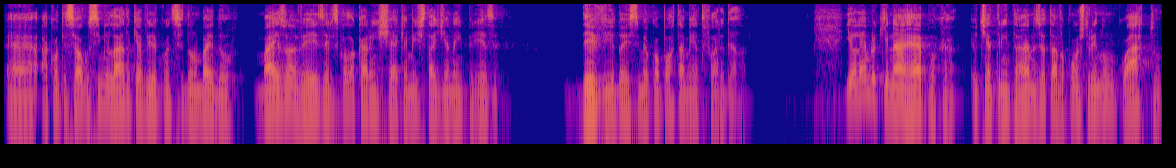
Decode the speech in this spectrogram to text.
é, aconteceu algo similar do que havia acontecido no Baidu. Mais uma vez, eles colocaram em xeque a minha estadia na empresa, devido a esse meu comportamento fora dela. E eu lembro que, na época, eu tinha 30 anos, eu estava construindo um quarto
